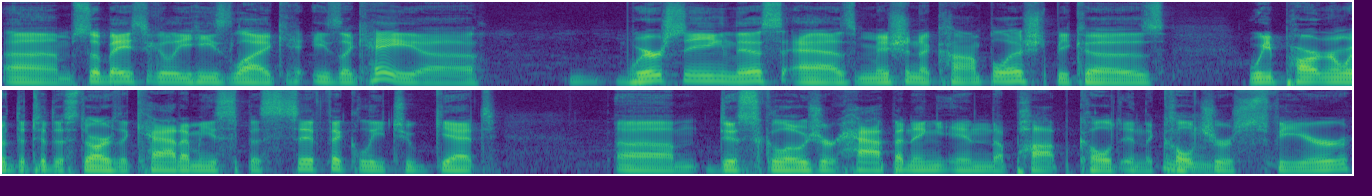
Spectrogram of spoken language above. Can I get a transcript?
Um, so basically, he's like, he's like, hey, uh, we're seeing this as mission accomplished because we partner with the To the Stars Academy specifically to get um, disclosure happening in the pop cult in the culture sphere,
